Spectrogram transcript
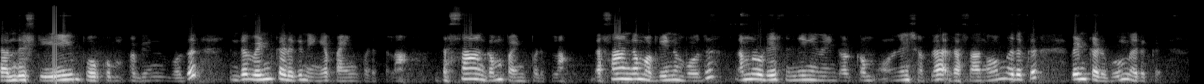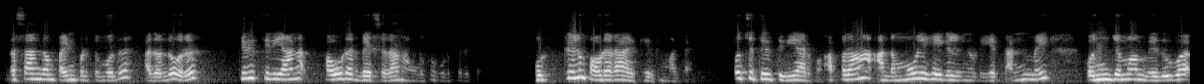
கந்திருஷ்டியையும் போக்கும் அப்படின்னும் போது இந்த வெண்கடுகு நீங்க பயன்படுத்தலாம். தசாங்கம் பயன்படுத்தலாம். தசாங்கம் அப்படின்னும் போது நம்மளுடைய சிந்திங்க நைன் டாட் காம் ஆன்லைன் ஷாப்ல தசாங்கமும் இருக்கு வெண்கடுகும் இருக்கு. தசாங்கம் பயன்படுத்தும் போது அது வந்து ஒரு திரித்திரியான பவுடர் பேஸை தான் நான் உங்களுக்கு கொடுத்துருக்கேன். முற்றிலும் பவுடராக இருக்க மாட்டேன். கொஞ்சம் திருத்திரியாக இருக்கும். அப்போ தான் அந்த மூலிகைகளினுடைய தன்மை கொஞ்சமாக மெதுவாக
